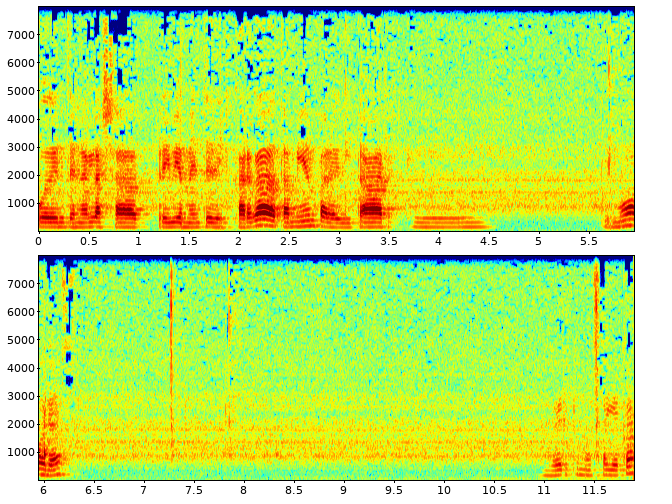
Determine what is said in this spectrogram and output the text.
Pueden tenerla ya previamente descargada también para evitar eh, demoras. A ver qué más hay acá.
